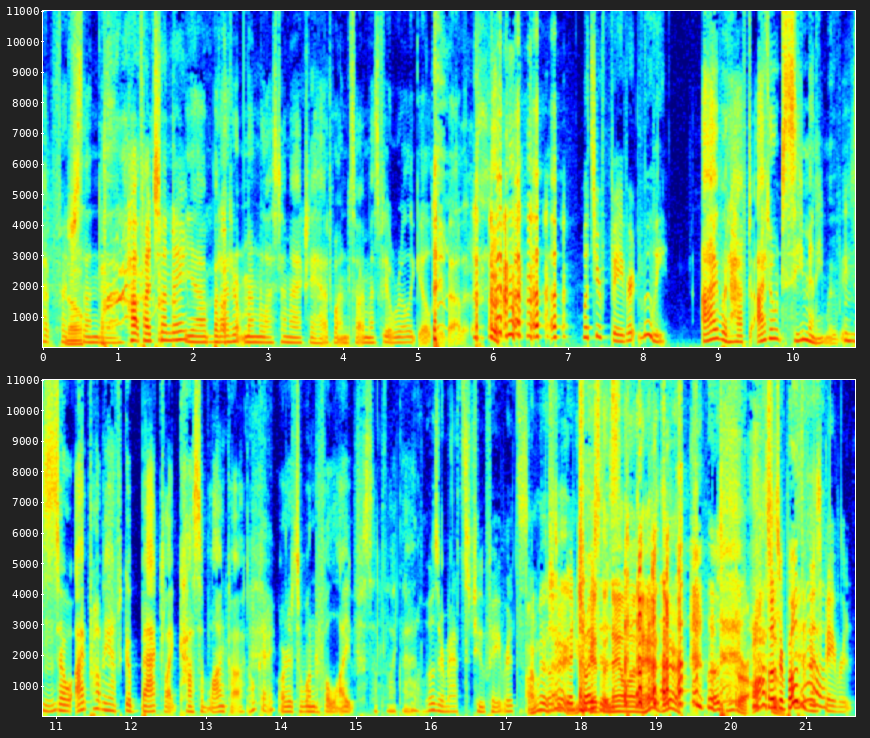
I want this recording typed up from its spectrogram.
hot fudge No. sundae. Hot Fudge Sundae. yeah, but I don't remember last time I actually had one, so I must feel really guilty about it. What's your favorite movie? I would have to. I don't see many movies, Mm-hmm. so I'd probably have to go back to like Casablanca Okay. or It's a Wonderful Life, something like that. Well, those are Matt's two favorites. so I'm going to those say are good you choices. hit the nail on the head there. those, Those are awesome. those are both of his favorites.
